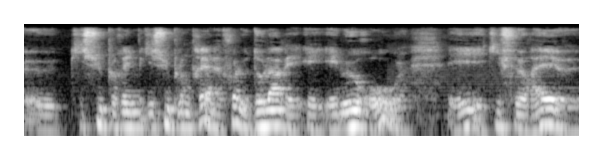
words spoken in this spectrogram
euh, qui, supplanterait à la fois le dollar et, l'euro, euh, et, qui ferait euh,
